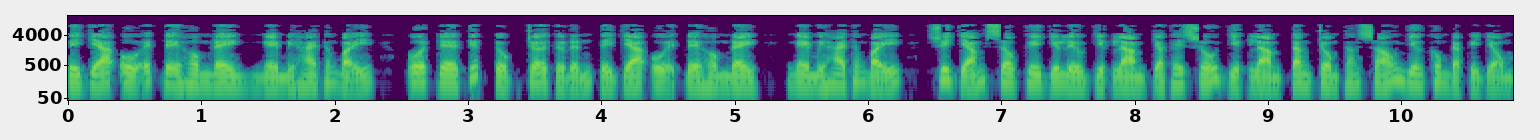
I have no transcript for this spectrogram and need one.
Tỷ giá USD hôm nay ngày 12 tháng 7, USD tiếp tục rơi từ đỉnh tỷ giá USD hôm nay ngày 12 tháng 7, suy giảm sau khi dữ liệu việc làm cho thấy số việc làm tăng trong tháng 6 nhưng không đạt kỳ vọng.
